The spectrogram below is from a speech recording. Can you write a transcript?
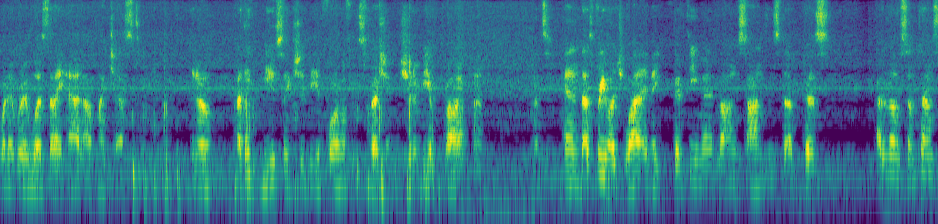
whatever it was that I had off my chest. You know, I think music should be a form of expression. It shouldn't be a product. And that's pretty much why I make 15 minute long songs and stuff, because I don't know, sometimes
